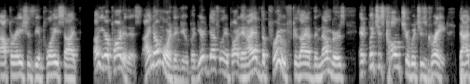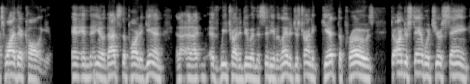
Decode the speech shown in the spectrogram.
operations, the employee side. Oh, you're a part of this. I know more than you, but you're definitely a part. And I have the proof because I have the numbers, and which is culture, which is great. That's why they're calling you. And and you know that's the part again. And I, and I, as we try to do in the city of Atlanta, just trying to get the pros to understand what you're saying.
